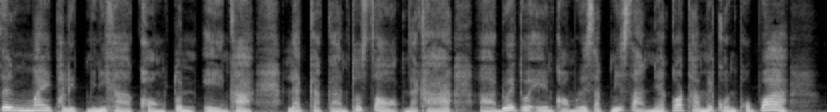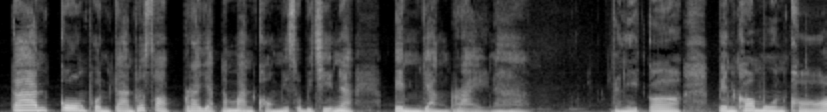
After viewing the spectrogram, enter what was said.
ซึ่งไม่ผลิต minicar ของตนเองค่ะ และกับการทดสอบนะคะะด้วยตัวเองของบริษัทนิสันเนี่ยก็ทำให้ค้นพบว่า การโกงผลการทดสอบประหยัดน้ำมันของมิซูบิชิเนี่ยเป็นอย่างไรนะคะอันนี้ก็เป็นข้อมูลของ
